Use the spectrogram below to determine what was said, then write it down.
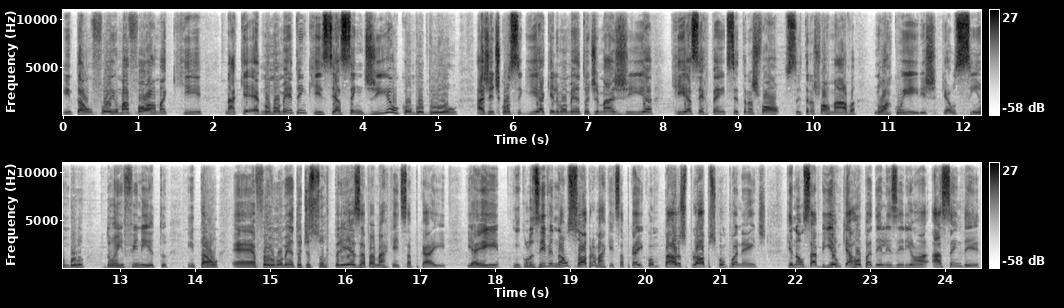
Então foi uma forma que é, no momento em que se acendia o combo blue, a gente conseguia aquele momento de magia que a serpente se, transform, se transformava no arco-íris, que é o símbolo do infinito. Então, é, foi um momento de surpresa para a Marquês de Sapucaí. E aí, inclusive, não só para a Marquês de Sapucaí, como para os próprios componentes, que não sabiam que a roupa deles iriam acender.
